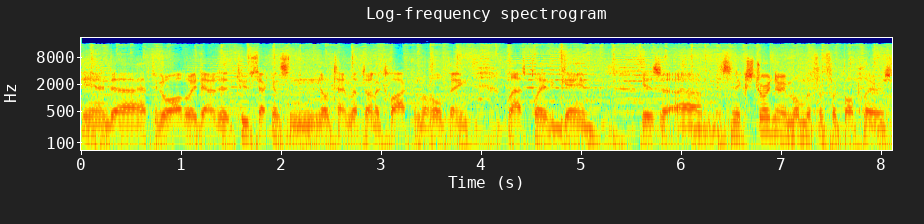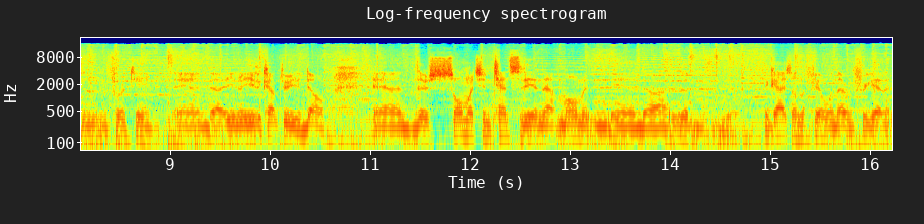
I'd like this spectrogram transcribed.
and uh, have to go all the way down to two seconds and no time left on the clock and the whole thing, last play of the game, is uh, it's an extraordinary moment for football players and for a team. And uh, you know, you either come through or you don't. And there's so much intensity in that moment, and, and uh, the, the guys on the field will never forget it.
